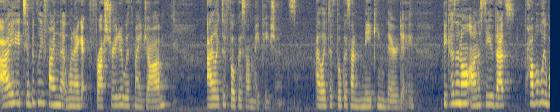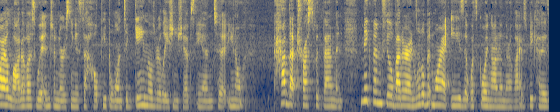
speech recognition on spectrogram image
I typically find that when I get frustrated with my job, I like to focus on my patients. I like to focus on making their day. Because, in all honesty, that's probably why a lot of us went into nursing is to help people and to gain those relationships and to, you know, have that trust with them and make them feel better and a little bit more at ease at what's going on in their lives. Because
